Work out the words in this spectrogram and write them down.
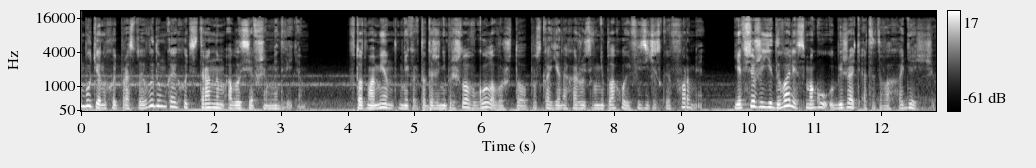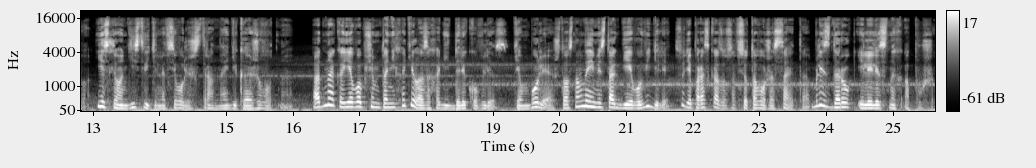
будь он хоть простой выдумкой, хоть странным облысевшим медведем. В тот момент мне как-то даже не пришло в голову, что пускай я нахожусь в неплохой физической форме, я все же едва ли смогу убежать от этого ходящего, если он действительно всего лишь странное дикое животное. Однако я в общем-то не хотела заходить далеко в лес, тем более, что основные места, где его видели, судя по рассказу со все того же сайта, близ дорог или лесных опушек.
